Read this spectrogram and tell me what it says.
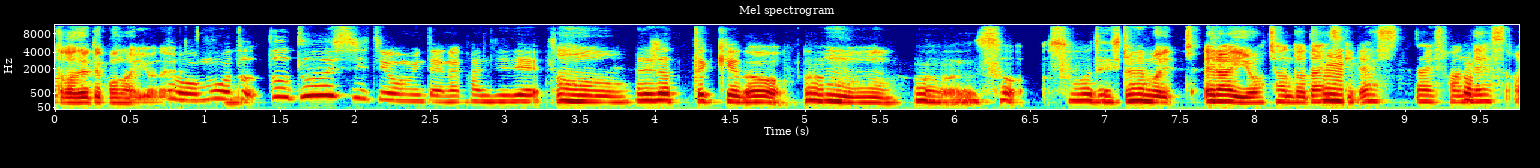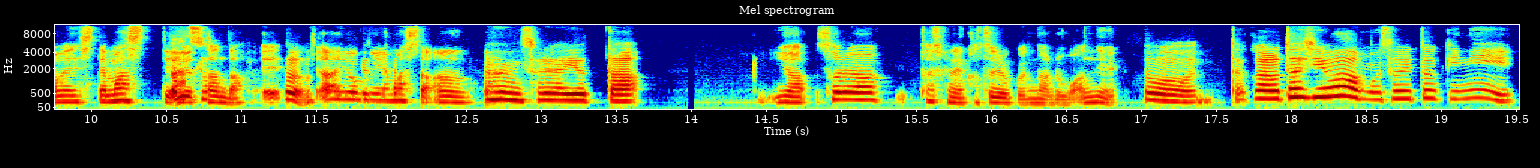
とか出てこないよね。そうもうどどどうしようみたいな感じでうんあれだったけど、ううんんうん。うん、そうそうでした。でも偉いよちゃんと大好きです、大ファンです応援してますって言ったんだ。えあよく言えました。うん。うん、それは言った。いやそれは確かに活力になるわね。そうだから私はもうそういう時に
